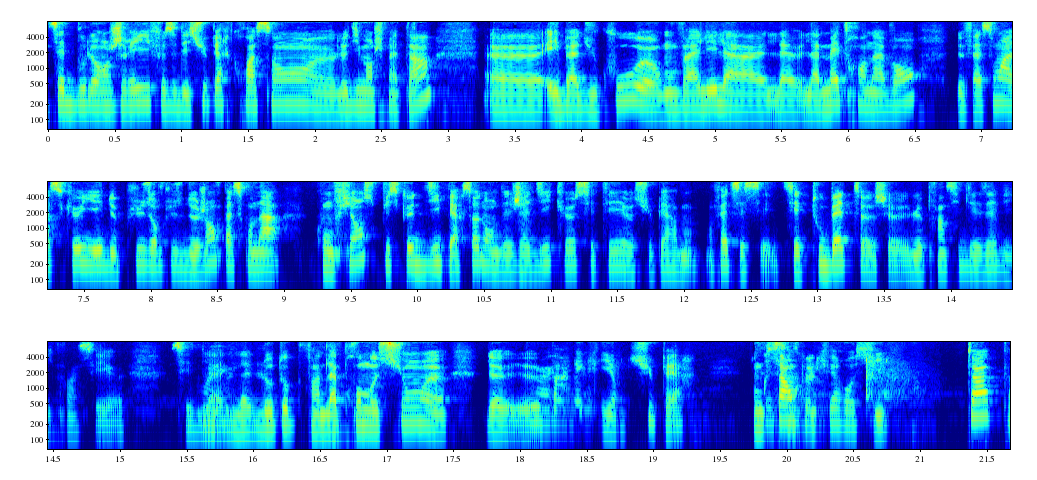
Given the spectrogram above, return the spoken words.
cette boulangerie faisait des super croissants le dimanche matin et bah du coup on va aller la, la, mettre en avant de façon à ce qu'il y ait de plus en plus de gens parce qu'on a confiance puisque 10 personnes ont déjà dit que c'était super bon. En fait, c'est tout bête le principe des avis. C'est de, la, de, l'auto, enfin de la promotion de, par les clients. Super. Donc ça, on peut le faire aussi. Top.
